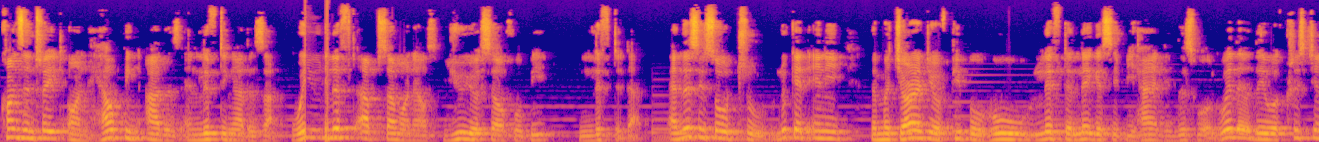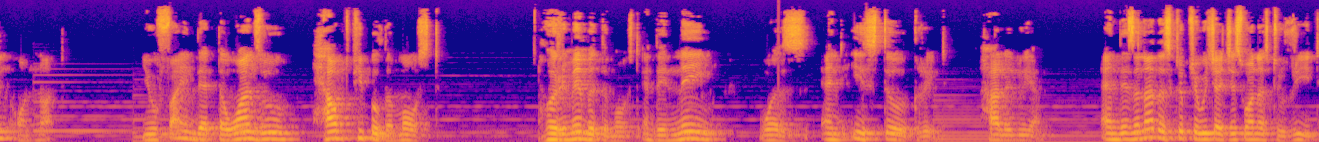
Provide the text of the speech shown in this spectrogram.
concentrate on helping others and lifting others up. When you lift up someone else, you yourself will be lifted up. And this is so true. Look at any, the majority of people who left a legacy behind in this world, whether they were Christian or not. You'll find that the ones who helped people the most were remembered the most, and their name was and is still great. Hallelujah. And there's another scripture which I just want us to read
